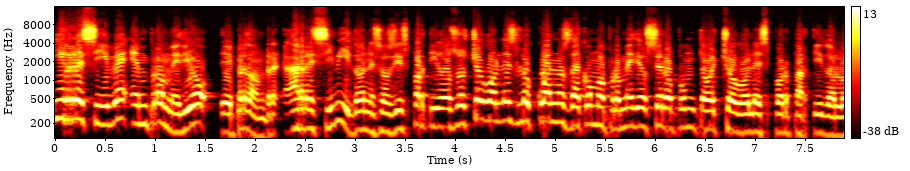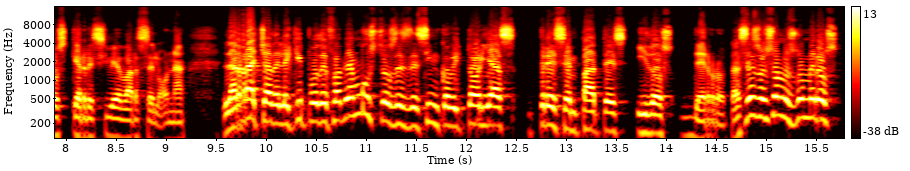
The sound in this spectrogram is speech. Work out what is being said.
y recibe en promedio, eh, perdón, ha recibido en esos 10 partidos 8 goles, lo cual nos da como promedio 0.8 goles por partido los que recibe Barcelona. La racha del equipo de Fabián Bustos es de 5 victorias, 3 empates y 2 derrotas. Esos son los números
